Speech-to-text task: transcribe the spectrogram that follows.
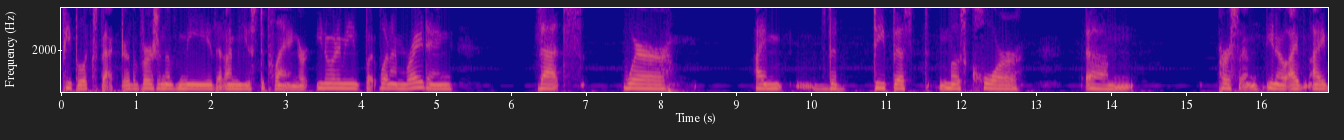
people expect or the version of me that I'm used to playing or you know what I mean? But when I'm writing, that's where I'm the deepest, most core um, person. You know, I, I,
